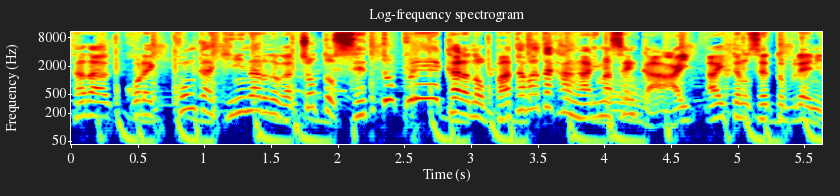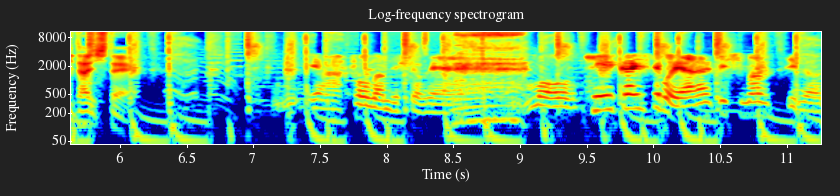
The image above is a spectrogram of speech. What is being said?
ただ、これ、今回気になるのが、ちょっとセットプレーからのバタバタ感がありませんか、相相手のセットプレーに対して。いやーそうなんですよね、ねもう警戒してもやられてしまうっていうのは、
